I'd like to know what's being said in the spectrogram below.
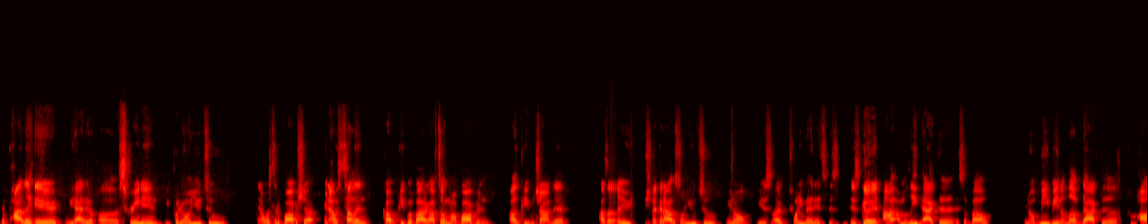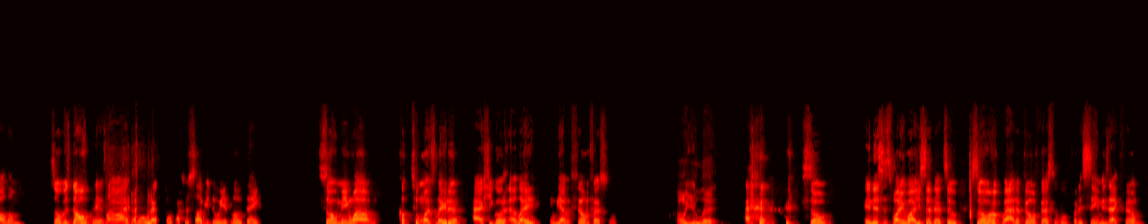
the pilot aired. We had a uh, screening. We put it on YouTube, and I went to the barbershop and I was telling a couple people about it. I was talking to my barber, and other people chimed in. I was like, you check it out. It's on YouTube. You know, it's like 20 minutes. It's, it's good. I, am a lead actor. It's about, you know, me being a love doctor from Harlem. So it was dope. They was like, all right, cool. That's cool. That's what's up. You're doing your little thing. So meanwhile, two months later, I actually go to LA and we have a film festival. Oh, you lit. so, and this is funny why you said that too. So we had a film festival for the same exact film.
